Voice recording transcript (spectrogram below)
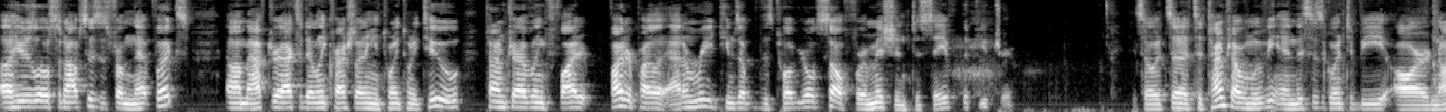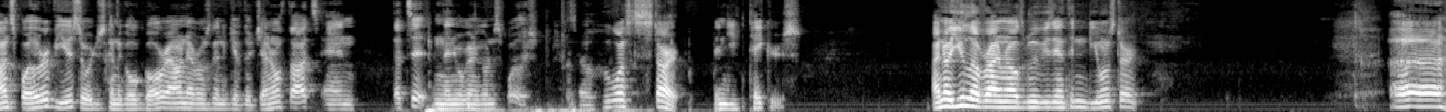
uh, here's a little synopsis. It's from Netflix. Um, after accidentally crash landing in 2022, time traveling fighter, fighter pilot Adam Reed teams up with his 12 year old self for a mission to save the future. So it's a it's a time travel movie, and this is going to be our non spoiler review. So we're just going to go go around. Everyone's going to give their general thoughts, and that's it. And then we're going to go into spoilers. So who wants to start? You takers. I know you love Ryan Reynolds movies, Anthony. Do you want to start? Uh,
